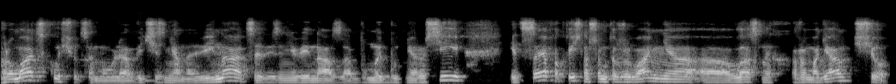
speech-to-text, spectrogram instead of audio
громадську. Що це мовляв вітчизняна війна, це війна за майбутнє Росії, і це фактично шантажування е, власних громадян. Що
